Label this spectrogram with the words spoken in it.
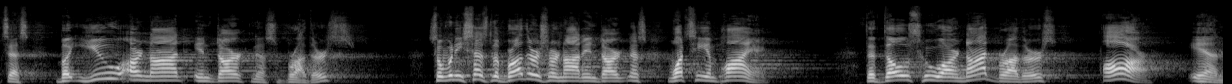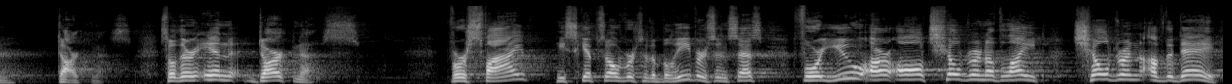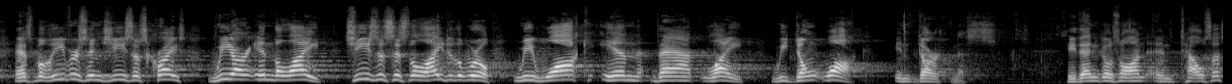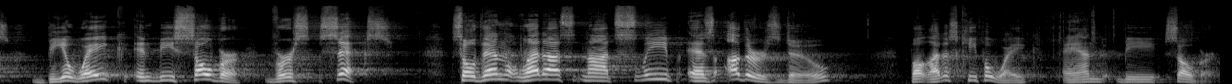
says, But you are not in darkness, brothers. So when he says the brothers are not in darkness, what's he implying? That those who are not brothers are in darkness. So they're in darkness. Verse 5, he skips over to the believers and says, For you are all children of light children of the day. As believers in Jesus Christ, we are in the light. Jesus is the light of the world. We walk in that light. We don't walk in darkness. He then goes on and tells us, Be awake and be sober. Verse 6. So then let us not sleep as others do, but let us keep awake and be sober.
